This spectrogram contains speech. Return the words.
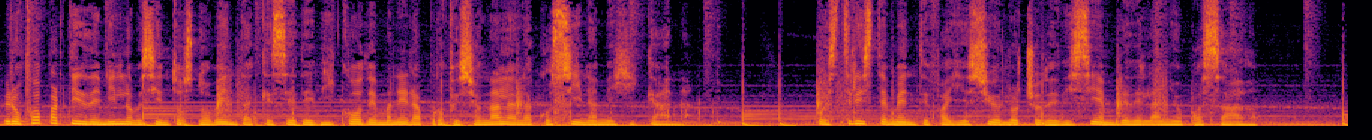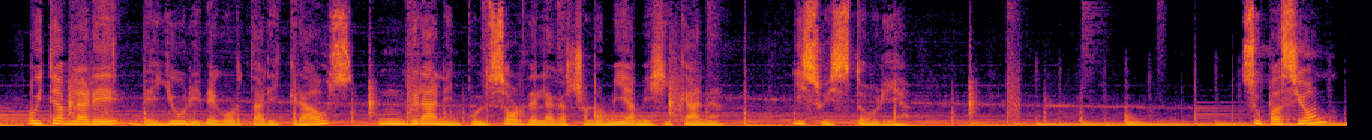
pero fue a partir de 1990 que se dedicó de manera profesional a la cocina mexicana, pues tristemente falleció el 8 de diciembre del año pasado. Hoy te hablaré de Yuri de Gortari Kraus, un gran impulsor de la gastronomía mexicana y su historia. Su pasión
